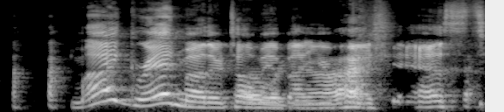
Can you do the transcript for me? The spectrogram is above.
My grandmother told Oh me about gosh. your podcast.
